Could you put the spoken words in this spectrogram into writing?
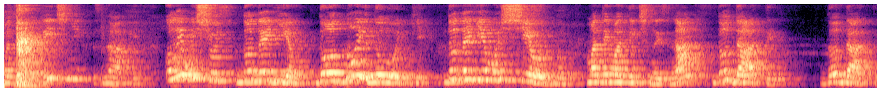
математичні знаки. Коли ми щось додаємо до одної долоньки, додаємо ще одну математичний знак додати. Додати.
